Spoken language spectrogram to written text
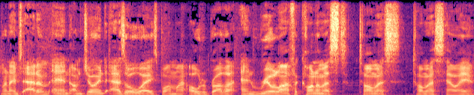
My name's Adam and I'm joined as always by my older brother and real life economist, Thomas. Thomas, how are you?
